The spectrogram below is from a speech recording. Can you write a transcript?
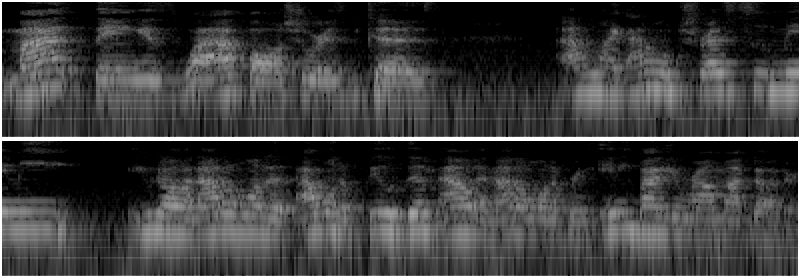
my thing is why I fall short is because I'm like I don't trust too many, you know, and I don't want to. I want to feel them out, and I don't want to bring anybody around my daughter.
